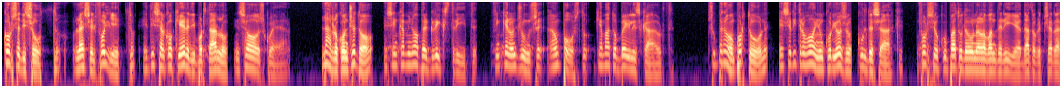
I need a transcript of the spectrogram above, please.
corse di sotto, lesse il foglietto e disse al cocchiere di portarlo in Soho Square. Là lo concedò e si incamminò per Greek Street finché non giunse a un posto chiamato Bailey's Court. Superò un portone e si ritrovò in un curioso cul-de-sac, forse occupato da una lavanderia, dato che c'era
